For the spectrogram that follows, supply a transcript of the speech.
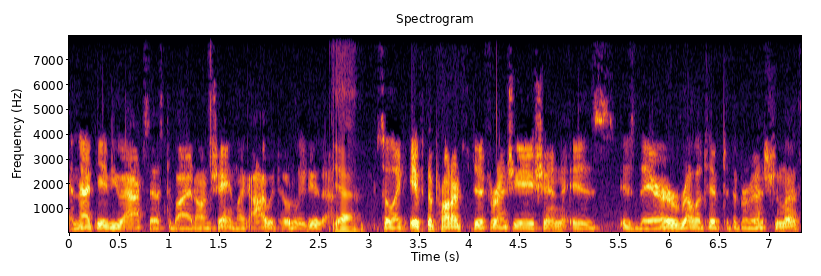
and that gave you access to buy it on chain, like I would totally do that. Yeah. So like if the product differentiation is is there relative to the permissionless,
